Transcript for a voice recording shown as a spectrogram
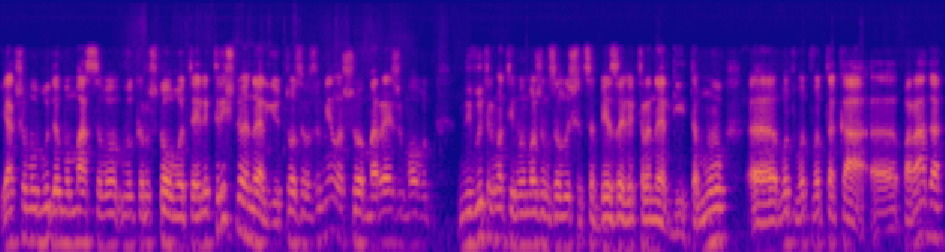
якщо ми будемо масово використовувати електричну енергію, то зрозуміло, що мережі можуть не витримати, ми можемо залишитися без електроенергії. Тому е, от, от, от така е, порада.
